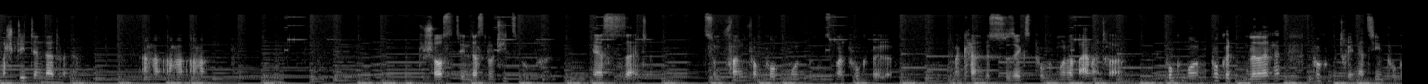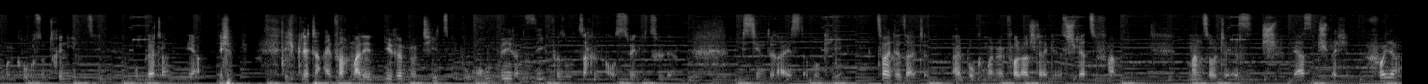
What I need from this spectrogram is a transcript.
Was steht denn da drin? Aha, aha, aha. Du schaust in das Notizbuch. Erste Seite. Zum Fang von Pokémon benutzt man Pokebälle. Man kann bis zu sechs Pokémon auf einmal tragen. Pokémon, Pokémon Trainer ziehen Pokémon groß und trainieren sie. Umblättern? Ja. Ich, ich blätter einfach mal in ihre Notizbuch rum, während sie versucht, Sachen auswendig zu lernen. Ein bisschen dreist, aber okay. Zweite Seite. Ein Pokémon mit voller Stärke ist schwer zu fangen. Man sollte es erst schwächen. Feuer,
